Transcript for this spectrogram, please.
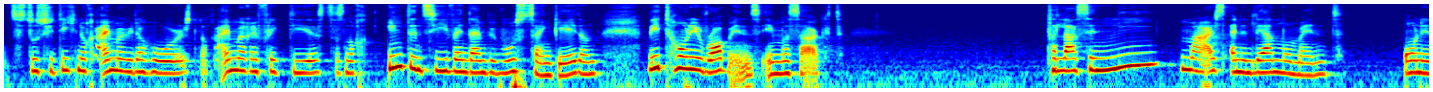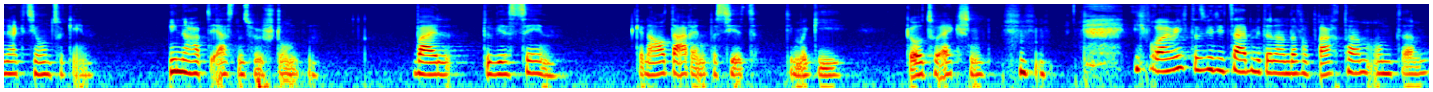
dass du es für dich noch einmal wiederholst, noch einmal reflektierst, dass noch intensiver in dein Bewusstsein geht und wie Tony Robbins immer sagt, verlasse niemals einen Lernmoment, ohne in Aktion zu gehen, innerhalb der ersten zwölf Stunden, weil du wirst sehen, genau darin passiert die Magie. Go to action. ich freue mich, dass wir die Zeit miteinander verbracht haben und ähm,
